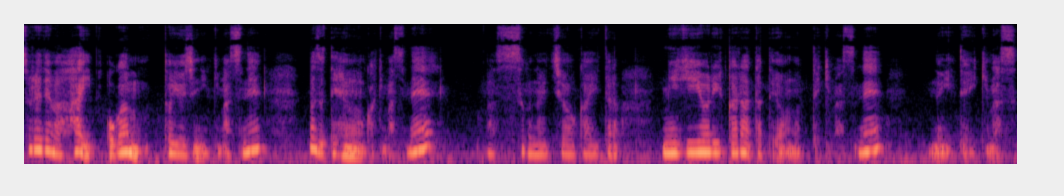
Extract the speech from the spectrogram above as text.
それでは、はい、拝むという字に行きますね。まず手辺を書きますね。まっすぐの位置を書いたら、右寄りから縦を持ってきますね。抜いていきます。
